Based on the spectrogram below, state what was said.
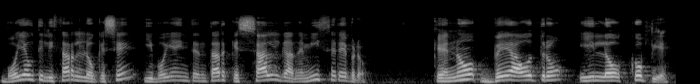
voy a utilizar lo que sé y voy a intentar que salga de mi cerebro, que no vea otro y lo copie,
